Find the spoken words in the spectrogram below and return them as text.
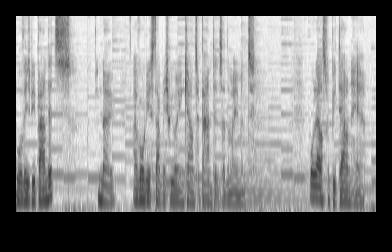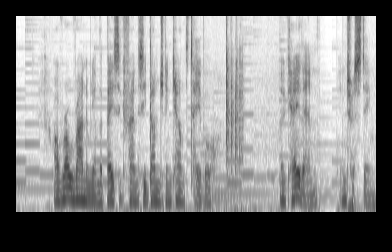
Will these be bandits? No, I've already established we won't encounter bandits at the moment. What else would be down here? I'll roll randomly on the basic fantasy dungeon encounter table. Okay then, interesting.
